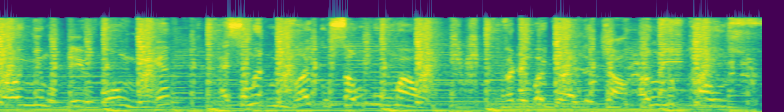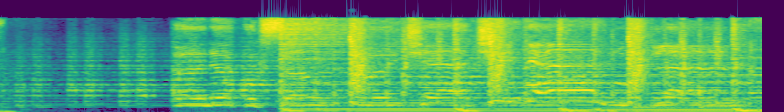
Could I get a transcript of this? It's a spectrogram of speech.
trôi như một điều vô nghĩa. Hãy sống hết mình với cuộc sống muôn màu. Và đừng bao giờ lựa chọn ấn nút pause. Ở nơi cuộc sống tuổi trẻ chỉ đến một lần.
